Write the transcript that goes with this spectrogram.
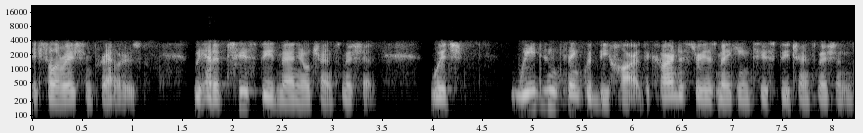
acceleration parameters, we had a two speed manual transmission, which we didn't think would be hard. The car industry is making two speed transmissions,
